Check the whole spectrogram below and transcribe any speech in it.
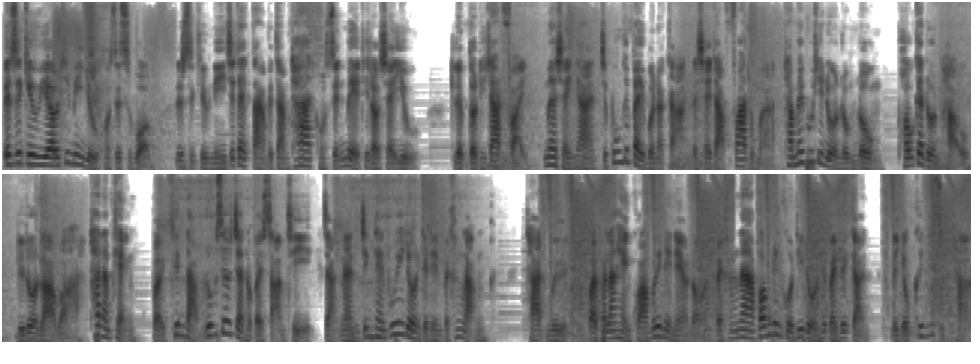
เป็นสกิลเดียวที่มีอยู่ของเซสวอร์มโดยสกิลนี้จะแตกต่างไปตามธาตุของเซนเบดที่เราใช้อยู่เริ่มต้นที่ธาตุไฟ เมื่อใช้งานจะพุ่งขึ้นไปบนอากาศและใช้ดาบฟาดลงมาทำให้ผู้ที่โดนล้มลงพร้อมกับโดนเผาหรือโดนลาวาธาตุน้ำแข็งปล่อยขึ้นดาบรูปเซี่ยวจันทร์ออกไป 3 ที จากนั้นจึงแทงผู้ที่โดนกระเด็นไปข้างหลัง ธาตุมืดปล่อยพลังแห่งความมืดในแนวนอนไปข้างหน้าพร้อมดึงคนที่โดนให้ไปด้วยกัน และยกขึ้นที่สุดทาง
